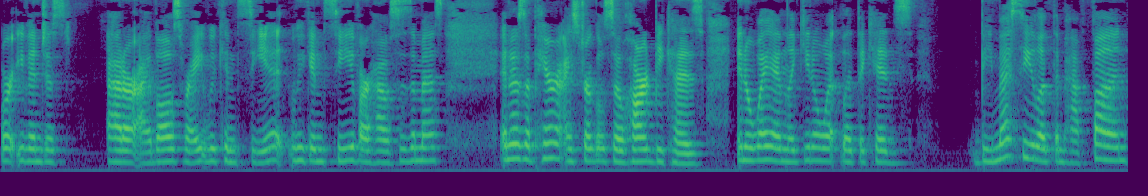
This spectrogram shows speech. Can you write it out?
or even just at our eyeballs, right? We can see it. We can see if our house is a mess. And as a parent, I struggle so hard because, in a way, I'm like, you know what? Let the kids be messy, let them have fun.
